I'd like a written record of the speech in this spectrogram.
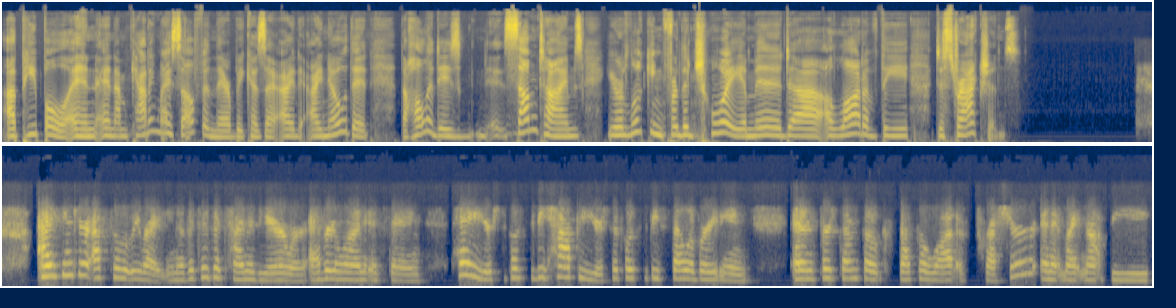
uh, people? And and I'm counting myself in there because I, I, I know that the holidays sometimes you're looking for the joy amid uh, a lot of the distractions. I think you're absolutely right. You know, this is a time of year where everyone is saying, hey, you're supposed to be happy, you're supposed to be celebrating. And for some folks, that's a lot of pressure, and it might not be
